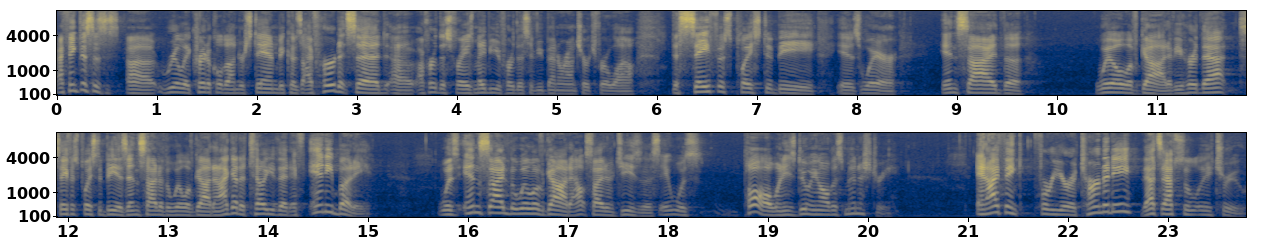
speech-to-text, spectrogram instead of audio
I think this is uh, really critical to understand because I've heard it said, uh, I've heard this phrase, maybe you've heard this if you've been around church for a while. The safest place to be is where? Inside the will of God. Have you heard that? Safest place to be is inside of the will of God. And I got to tell you that if anybody was inside the will of God outside of Jesus, it was Paul when he's doing all this ministry. And I think for your eternity, that's absolutely true.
